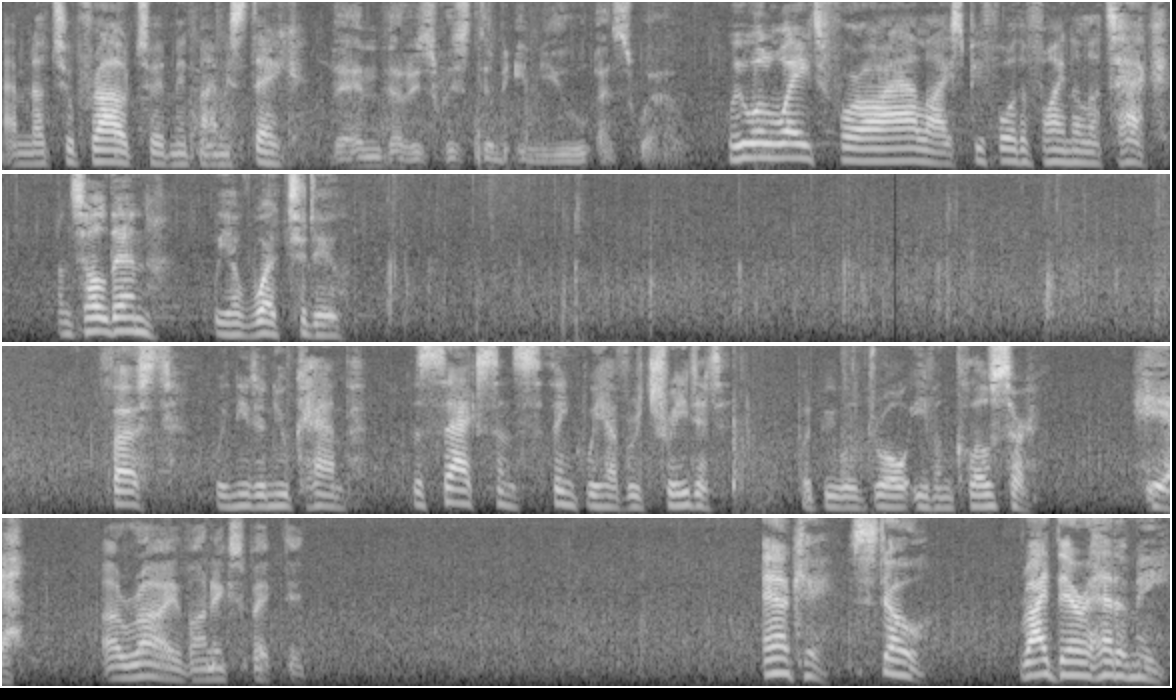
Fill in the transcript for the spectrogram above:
I'm not too proud to admit my mistake. Then there is wisdom in you as well. We will wait for our allies before the final attack. Until then, we have work to do. First, we need a new camp. The Saxons think we have retreated, but we will draw even closer. Here. Arrive unexpected. Erke, Stowe. Right there ahead of me.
